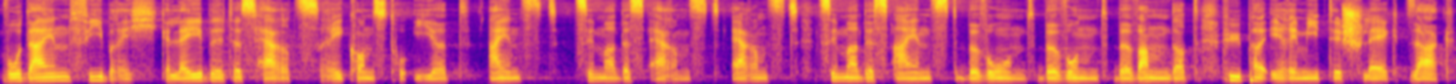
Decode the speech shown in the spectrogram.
Wo dein fiebrig gelabeltes Herz rekonstruiert einst Zimmer des Ernst, Ernst Zimmer des Einst, bewohnt, bewohnt, bewandert, hypereremitisch schlägt, sag,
